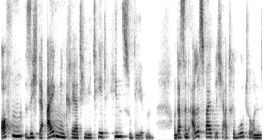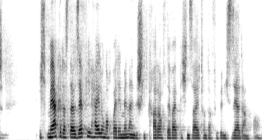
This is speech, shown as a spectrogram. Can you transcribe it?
offen sich der eigenen Kreativität hinzugeben. Und das sind alles weibliche Attribute und ich merke, dass da sehr viel Heilung auch bei den Männern geschieht, gerade auf der weiblichen Seite und dafür bin ich sehr dankbar.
